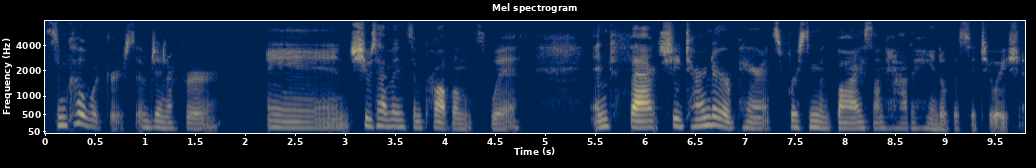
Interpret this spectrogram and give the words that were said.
some coworkers of Jennifer and she was having some problems with. In fact, she turned to her parents for some advice on how to handle the situation.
